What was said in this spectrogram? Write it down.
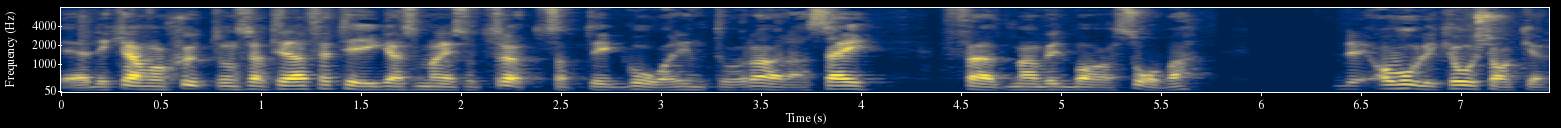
Eh, Det kan vara sjukdomsrelaterad fatig, alltså man är så trött så att det går inte att röra sig för att man vill bara sova. Av olika orsaker.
